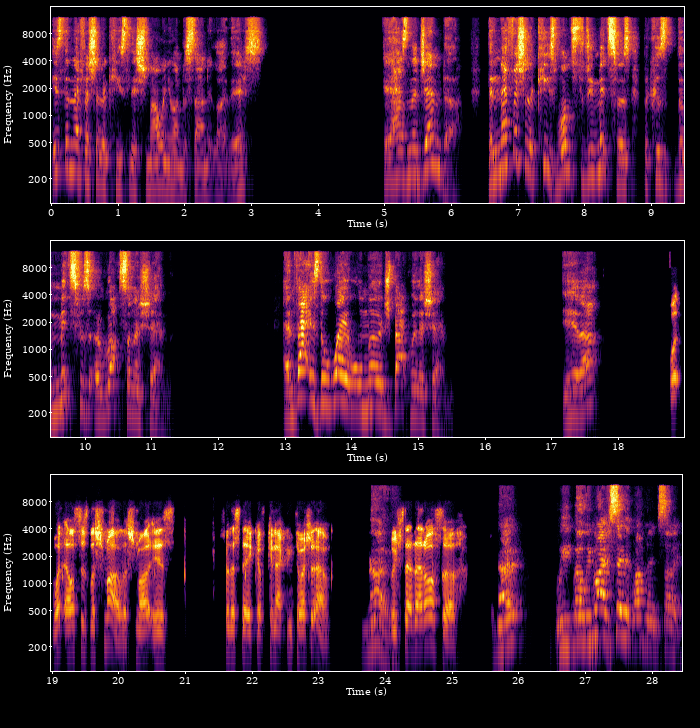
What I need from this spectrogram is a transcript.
Is the Nefesh Elokis Lishma when you understand it like this? It has an agenda. The Nefesh Elokis wants to do mitzvahs because the mitzvahs are Ratzon Hashem. And that is the way it will merge back with Hashem. You hear that? What what else is Lishma? Lishma is for the sake of connecting to Hashem. No. We've said that also. No. We well we might have said it one minute, sorry.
